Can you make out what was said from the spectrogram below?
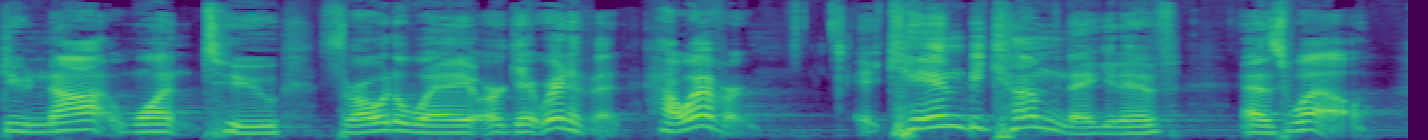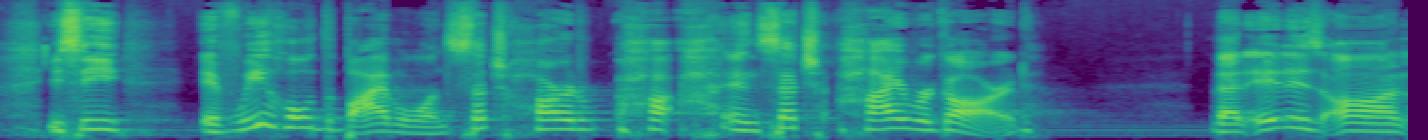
do not want to throw it away or get rid of it. However, it can become negative as well. You see, if we hold the Bible in such hard in such high regard that it is on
